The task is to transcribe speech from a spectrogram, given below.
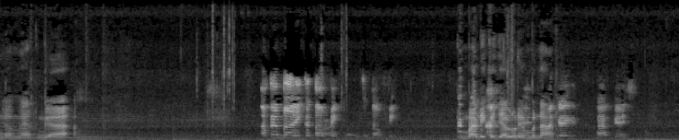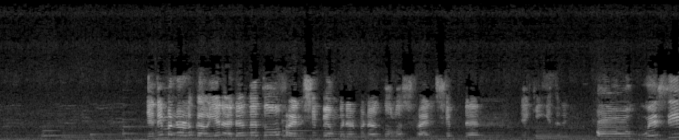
Enggak, Mer, enggak. Oke balik ke topik, balik ke topik. Kembali ke jalur yang benar. oke maaf guys Jadi menurut kalian ada nggak tuh friendship yang benar-benar tulus friendship dan ya kayak gitu deh? kalau gue sih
